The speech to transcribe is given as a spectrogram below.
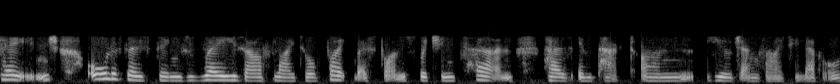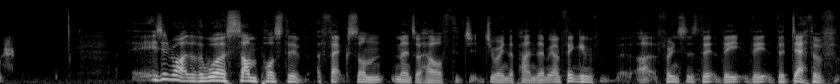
change. All of those things raise our flight or fight response, which in turn has impact on huge anxiety levels. Is it right that there were some positive effects on mental health d- during the pandemic? I'm thinking, uh, for instance, the, the, the, the, death of,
